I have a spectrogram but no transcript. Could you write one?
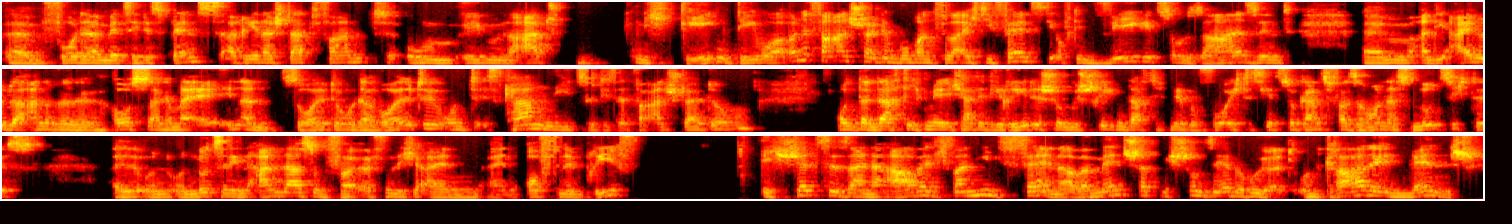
äh, vor der Mercedes-Benz Arena stattfand, um eben eine Art, nicht gegen Demo, aber eine Veranstaltung, wo man vielleicht die Fans, die auf dem Wege zum Saal sind, ähm, an die ein oder andere Aussage mal erinnern sollte oder wollte. Und es kam nie zu dieser Veranstaltung. Und dann dachte ich mir, ich hatte die Rede schon geschrieben, dachte ich mir, bevor ich das jetzt so ganz versauen lasse, nutze ich das äh, und, und, nutze den Anlass und veröffentliche einen, einen offenen Brief ich schätze seine Arbeit. Ich war nie ein Fan, aber Mensch hat mich schon sehr berührt. Und gerade in Mensch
